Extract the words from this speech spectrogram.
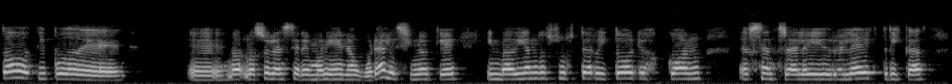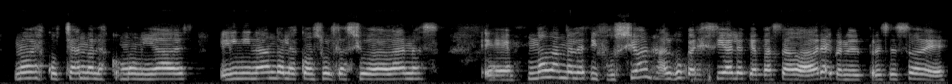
todo tipo de, eh, no, solo en ceremonias inaugurales, sino que invadiendo sus territorios con eh, centrales hidroeléctricas, no escuchando a las comunidades, eliminando las consultas ciudadanas, eh, no dándoles difusión, algo parecido a lo que ha pasado ahora con el proceso de,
